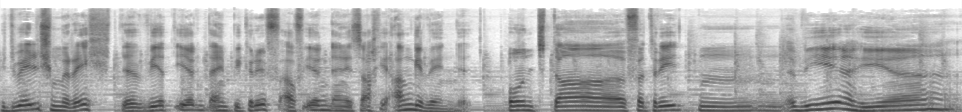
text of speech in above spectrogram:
Mit welchem Recht wird irgendein Begriff auf irgendeine Sache angewendet? Und da vertreten wir hier,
